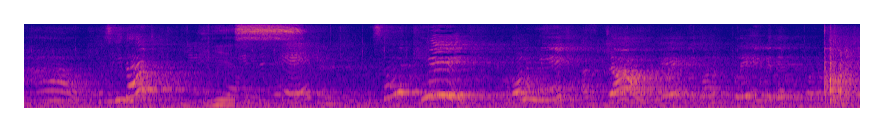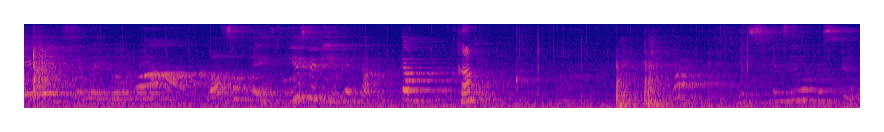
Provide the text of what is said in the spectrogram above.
Wow. You see that? Yes. It's not a cake. We're going to make a dough where we're going to play with it. We're going to put chips and we're going to make lots of things. Yes, baby, you can come. Come. Come. Come. Yes, you can see what this is doing.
